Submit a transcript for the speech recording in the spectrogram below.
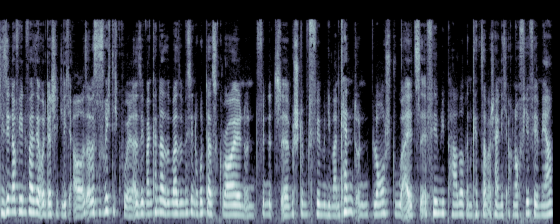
Die sehen auf jeden Fall sehr unterschiedlich aus, aber es ist richtig cool. Also man kann da so mal so ein bisschen runterscrollen und findet äh, bestimmt Filme, die man kennt. Und Blanche, du als äh, Filmliebhaberin kennst da wahrscheinlich auch noch viel, viel mehr.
